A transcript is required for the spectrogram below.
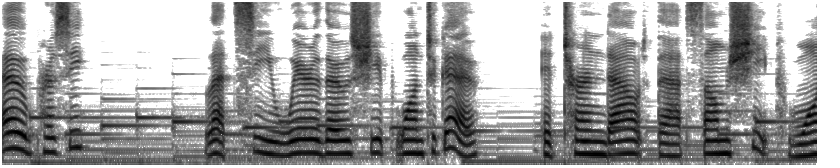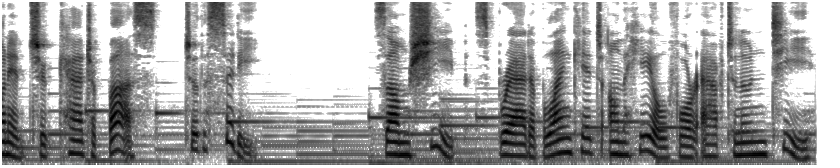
Oh, Percy. Let's see where those sheep want to go. It turned out that some sheep wanted to catch a bus to the city. Some sheep spread a blanket on the hill for afternoon tea,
